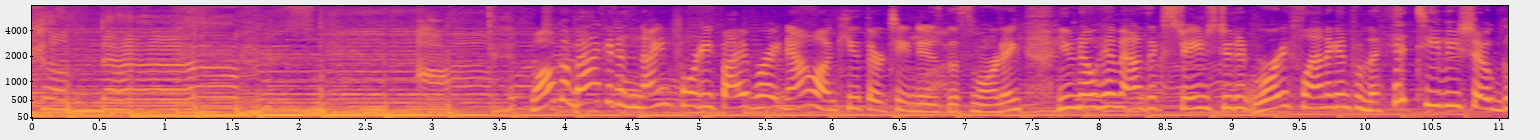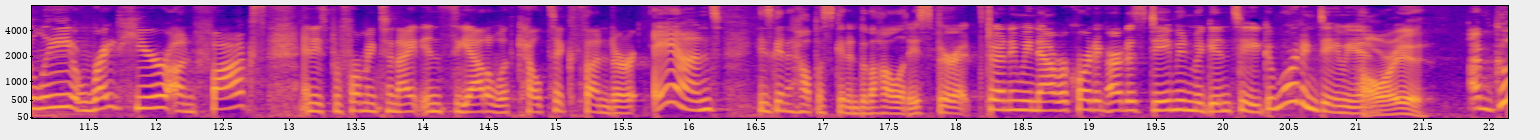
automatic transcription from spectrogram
coming down. Welcome back. It is 945 right now on Q13 News this morning. You know him as exchange student Rory Flanagan from the hit TV show Glee right here on Fox. And he's performing tonight in Seattle with Celtic Thunder. And he's going to help us get into the holiday spirit. Joining me now, recording artist Damian McGinty. Good morning, Damian. How are you? I'm good.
